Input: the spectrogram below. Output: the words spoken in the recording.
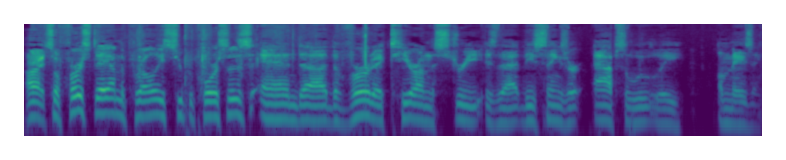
All right, so first day on the Pirelli Supercorsas, and uh, the verdict here on the street is that these things are absolutely amazing.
